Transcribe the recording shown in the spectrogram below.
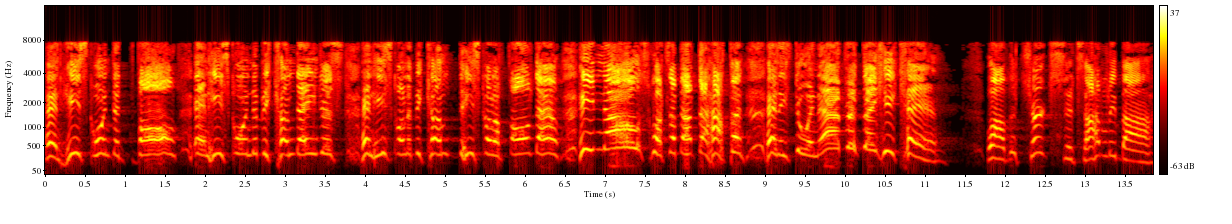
and he's going to fall and he's going to become dangerous and he's going to become, he's going to fall down. He knows what's about to happen and he's doing everything he can while the church sits idly by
